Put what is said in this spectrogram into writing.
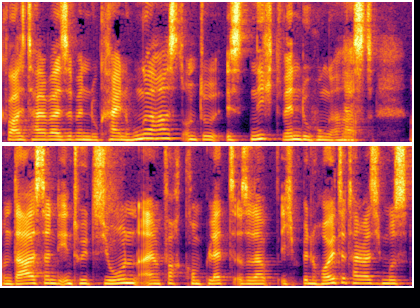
quasi teilweise, wenn du keinen Hunger hast und du isst nicht, wenn du Hunger ja. hast. Und da ist dann die Intuition einfach komplett, also da, ich bin heute teilweise, ich muss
